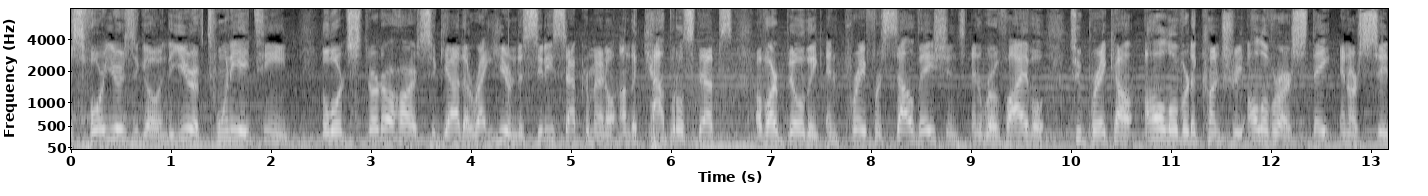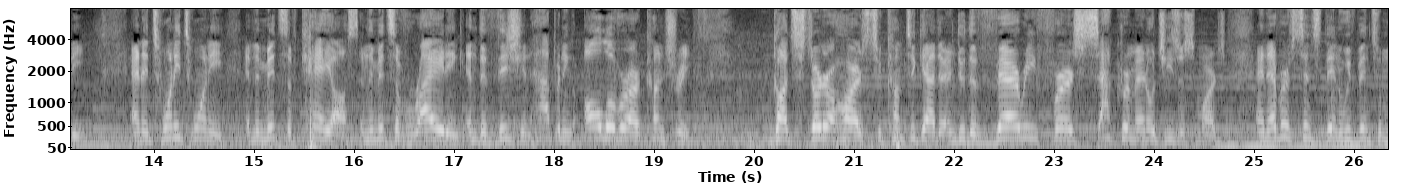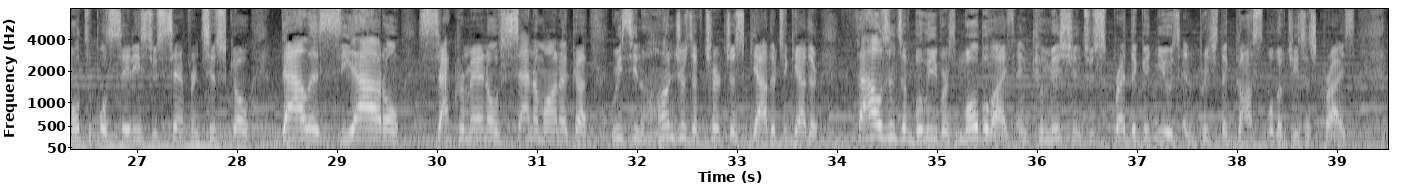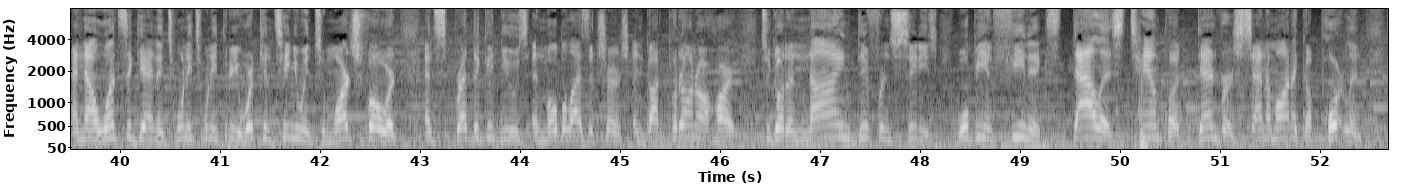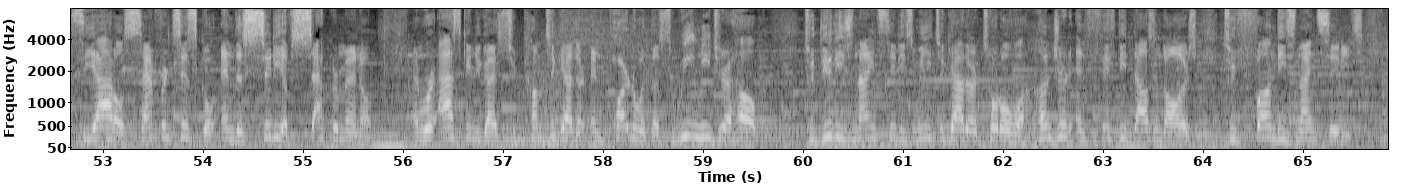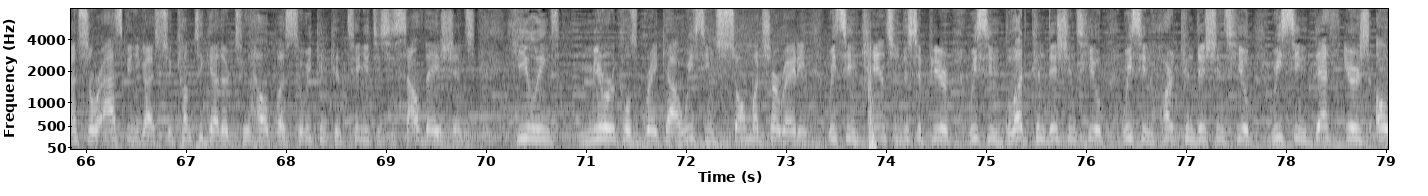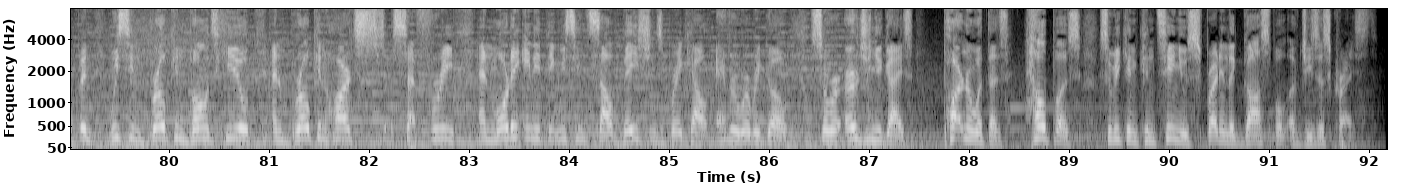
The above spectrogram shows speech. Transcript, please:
Just four years ago, in the year of 2018, the Lord stirred our hearts to gather right here in the city of Sacramento on the Capitol steps of our building and pray for salvations and revival to break out all over the country, all over our state and our city. And in 2020, in the midst of chaos, in the midst of rioting and division happening all over our country, God stirred our hearts to come together and do the very first Sacramento Jesus March. And ever since then, we've been to multiple cities to San Francisco, Dallas, Seattle, Sacramento, Santa Monica. We've seen hundreds of churches gather together, thousands of believers mobilized and commissioned to spread the good news and preach the gospel of Jesus Christ. And now, once again in 2023, we're continuing to march forward and spread the good news and mobilize the church. And God put on our heart to go to nine different cities. We'll be in Phoenix, Dallas, Tampa, Denver, Santa Monica, Portland, Seattle, San Francisco, and the city of Sacramento. And we're asking you guys to come together and partner with us. We need your help. To do these nine cities, we need to gather a total of $150,000 to fund these nine cities. And so we're asking you guys to come together to help us so we can continue to see salvations, healings, miracles break out. We've seen so much already. We've seen cancer disappear. We've seen blood conditions healed. We've seen heart conditions healed. We've seen deaf ears open. We've seen broken bones healed and broken hearts set free. And more than anything, we've seen salvations break out everywhere we go. So we're urging you guys, partner with us, help us so we can continue spreading the gospel of Jesus Christ.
